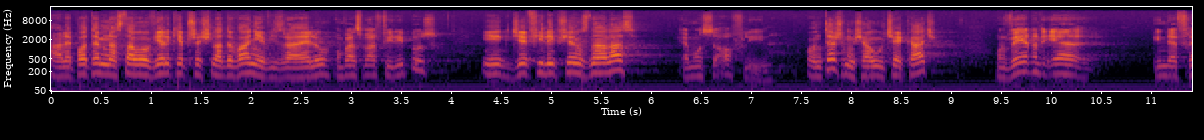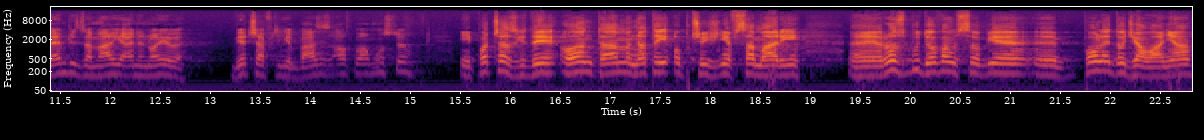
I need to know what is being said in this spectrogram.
Ale potem nastało wielkie prześladowanie w Izraelu. Und was macht Philippus? I gdzie Filip się znalazł? Er musste auch fliehen. On też musiał uciekać. Und während er in der Fremde in Samaria eine neue wirtschaftliche Basis aufbauen musste, I podczas gdy on tam na tej obczyźnie w Samarii e, rozbudował sobie e, pole do działania,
